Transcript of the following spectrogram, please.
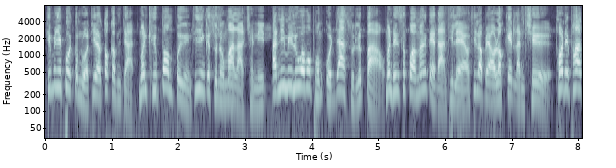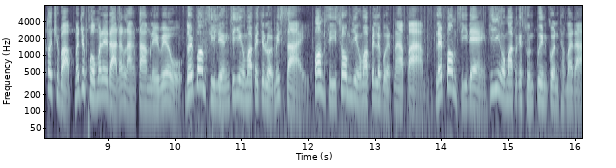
ที่ไม่ใช่พวกตำรวจที่เราต้องกำจัด มันคือป้อมปืนที่ยิงกระสุนออกมาหลากชนิด อันนี้ไม่รู้ว่าพวกผมกดยากสุดหรือเปล่า มันถึงสปอนมาตั้งแต่ด่านที่แล้วที่เราไปเอาล็อกเก็ตลันเชอร์ เพราะในภาคต้นฉบับมันจะโผล่มาในด่านหลังๆตามเลเวล โดยป้อมสีเหลืองจะยิงออกมาเป็นจรวดมิสไซล์ ป้อมสีส้มยิงออกมาเป็นระเบิดนาปาล์มและป้อมสีแดงที่ยิงออกมาเป็นกระสุนปืนกลธรรมดา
